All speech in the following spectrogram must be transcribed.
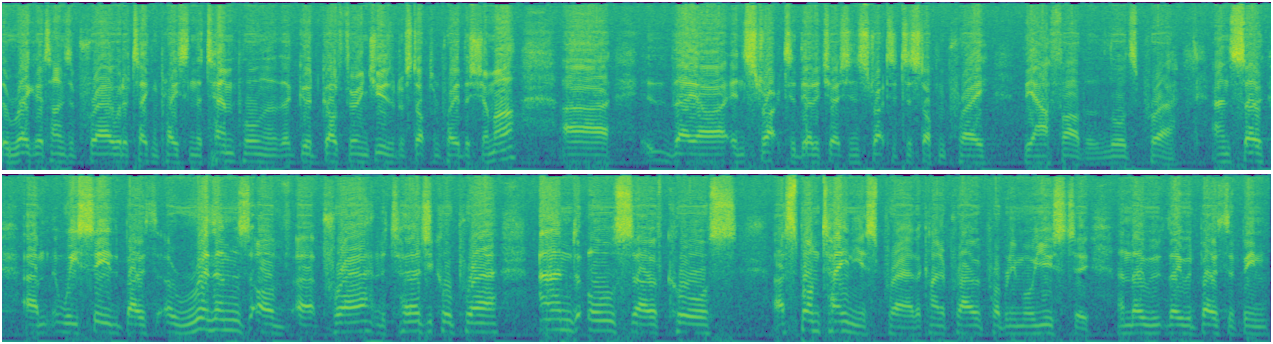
the regular times of prayer would have taken place in the temple and the good God-fearing Jews would have stopped and prayed the Shema, uh, they are instructed, the early church is instructed to stop and pray the Our Father, the Lord's Prayer. And so um, we see both uh, rhythms of uh, prayer, liturgical prayer, and also, of course, uh, spontaneous prayer, the kind of prayer we're probably more used to, and they, they would both have been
